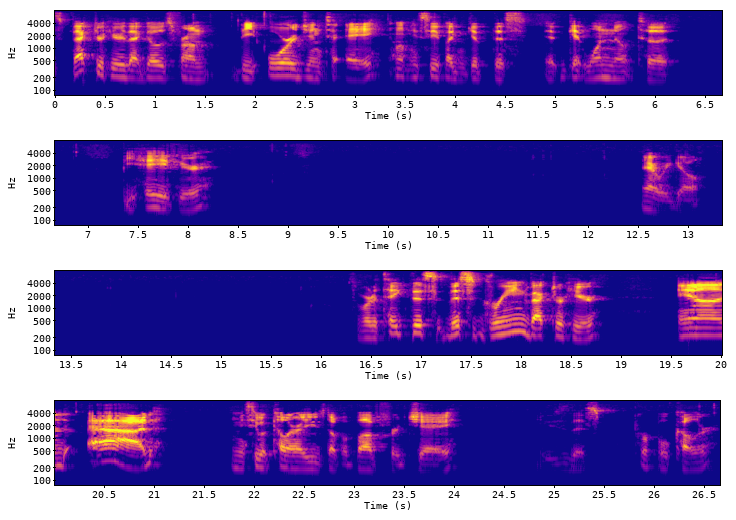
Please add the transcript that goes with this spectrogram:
this vector here that goes from the origin to A, and let me see if I can get this, eh, get OneNote to behave here. There we go. So we're to take this, this green vector here and add, let me see what color I used up above for J. Use this purple color.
